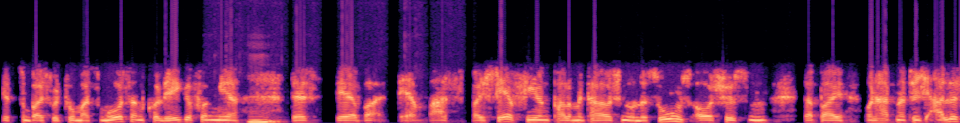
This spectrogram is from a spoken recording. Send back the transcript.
jetzt zum Beispiel Thomas Moos, ein Kollege von mir, mhm. der, der war, der war bei sehr vielen parlamentarischen Untersuchungsausschüssen dabei und hat natürlich alles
